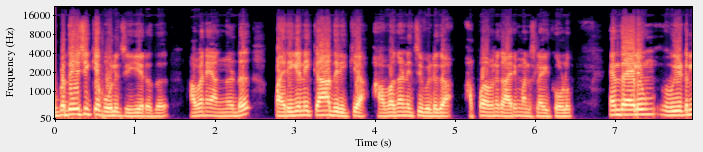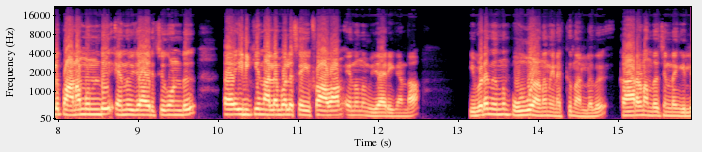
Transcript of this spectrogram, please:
ഉപദേശിക്കുക പോലും ചെയ്യരുത്. അവനെ അങ്ങോട്ട് പരിഗണിക്കാതിരിക്കുക അവഗണിച്ച് വിടുക. അപ്പോൾ അവന് കാര്യം മനസ്സിലാക്കിക്കോളും എന്തായാലും വീട്ടിൽ പണമുണ്ട് എന്ന് വിചാരിച്ചുകൊണ്ട് എനിക്ക് നല്ലപോലെ സേഫ് ആവാം എന്നൊന്നും വിചാരിക്കേണ്ട. ഇവിടെ നിന്നും പോവുകയാണ് നിനക്ക് നല്ലത്. കാരണം എന്താ വെച്ചിട്ടുണ്ടെങ്കിൽ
